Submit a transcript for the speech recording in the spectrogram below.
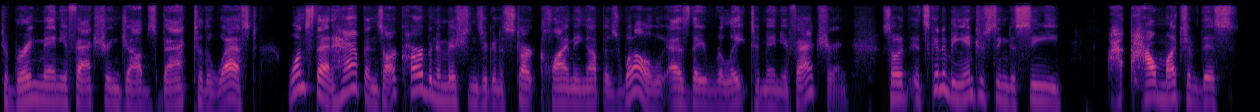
to bring manufacturing jobs back to the West, once that happens, our carbon emissions are going to start climbing up as well as they relate to manufacturing. So it's going to be interesting to see how much of this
